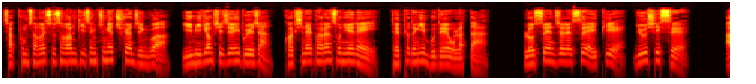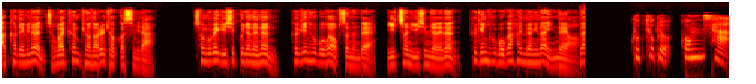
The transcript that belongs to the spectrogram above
작품상을 수상한 기생충의 출연진과 이미경 CJ 부회장, 곽신의 파란 소니의 A 대표 등이 무대에 올랐다. 로스앤젤레스 AP, 뉴시스 아카데미는 정말 큰 변화를 겪었습니다. 1929년에는 흑인 후보가 없었는데 2020년에는 흑인 후보가 한 명이나 있네요. 국토부, 공사,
